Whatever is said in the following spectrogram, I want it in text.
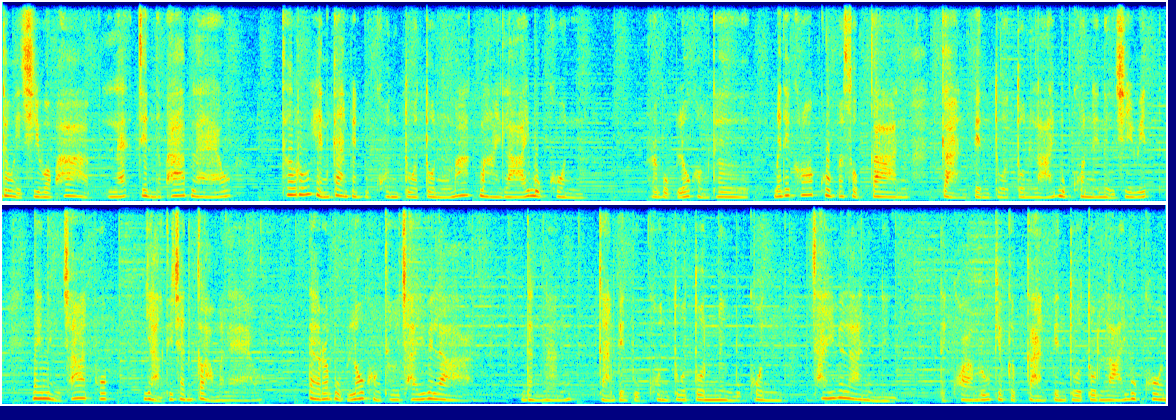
โดยชีวภาพและจินตภาพแล้ว เธอรู้เห็นการเป็นบุคคลตัวตนมากมายหลายบุคคล ระบบโลกของเธอไม่ได้ครอบคลุมประสบการณ์ การเป็นตัวตนหลายบุคคลในหนึ่งชีวิต ในหนึ่งชาติภพอย่างที่ฉันกล่าวมาแล้ว แต่ระบบโลกของเธอใช้เวลา ดังนั้น การเป็นบุคคลตัวตนหนึ่งบุคคล ใช้เวลาหนึ่งหนึ่งแต่ความรู้เกี่ยวกับการเป็นตัวตนหลายบุคคล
